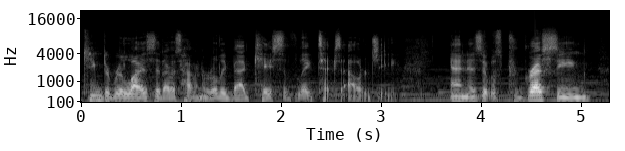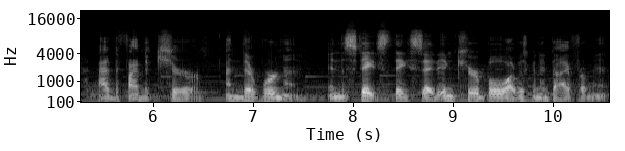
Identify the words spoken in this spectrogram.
came to realize that I was having a really bad case of latex allergy. And as it was progressing, I had to find a cure, and there were none. In the States, they said incurable, I was gonna die from it.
